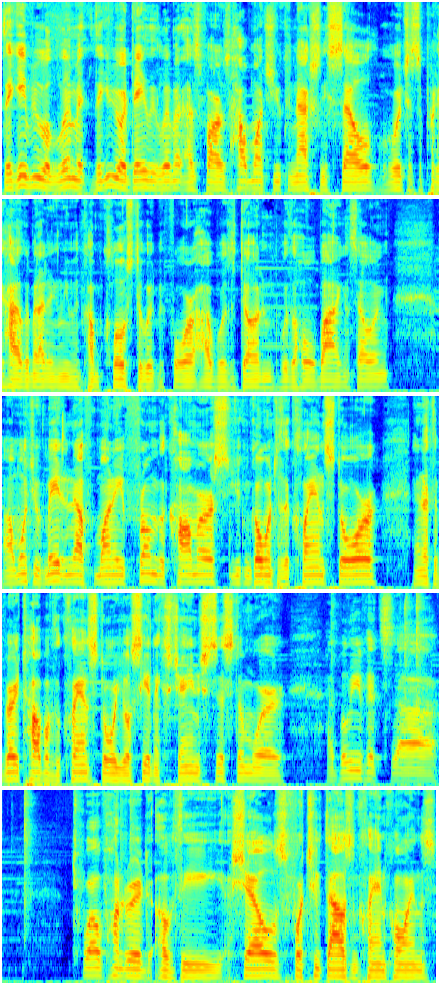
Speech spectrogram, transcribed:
they gave you a limit. They give you a daily limit as far as how much you can actually sell, which is a pretty high limit. I didn't even come close to it before I was done with the whole buying and selling. Um, once you've made enough money from the commerce, you can go into the clan store, and at the very top of the clan store, you'll see an exchange system where I believe it's uh, 1,200 of the shells for 2,000 clan coins.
